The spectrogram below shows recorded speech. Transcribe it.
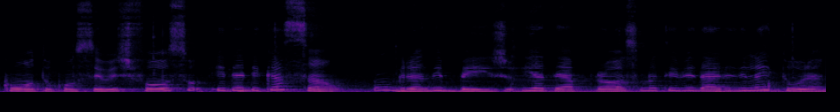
Conto com seu esforço e dedicação. Um grande beijo e até a próxima atividade de leitura.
